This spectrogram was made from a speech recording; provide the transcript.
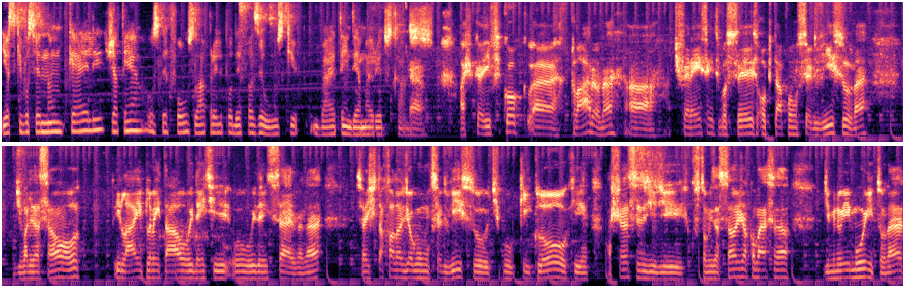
E as que você não quer, ele já tem os defaults lá para ele poder fazer uso, que vai atender a maioria dos casos. É, acho que aí ficou é, claro, né, a diferença entre você optar por um serviço, né, de validação ou ir lá implementar o Identity, o Identity Server, né? Se a gente está falando de algum serviço, tipo Keycloak, as chances de, de customização já começam a diminuir muito, né?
